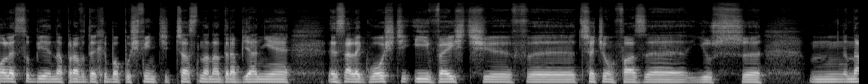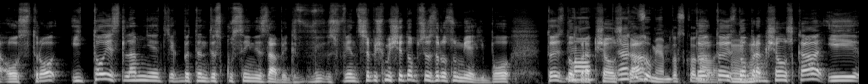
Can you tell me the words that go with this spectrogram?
wolę sobie naprawdę chyba poświęcić czas na nadrabianie zaległości i wejść w trzecią fazę już Mm, na ostro i to jest dla mnie jakby ten dyskusyjny zabieg, więc żebyśmy się dobrze zrozumieli, bo to jest dobra no, książka. Ja rozumiem doskonale. To, to jest mhm. dobra książka i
